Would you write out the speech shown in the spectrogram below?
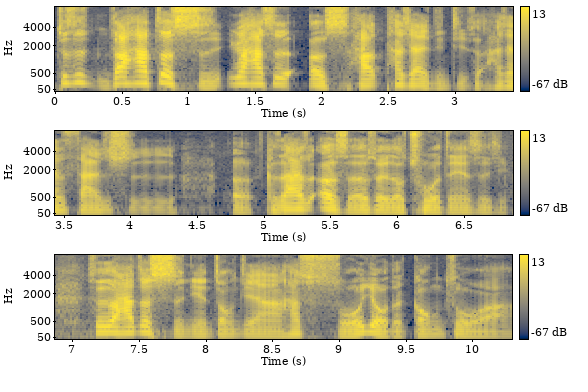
就是你知道他这十，因为他是二十，他他现在已经几岁？他现在三十二，可是他是二十二岁的时候出了这件事情，所以说他这十年中间啊，他所有的工作啊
